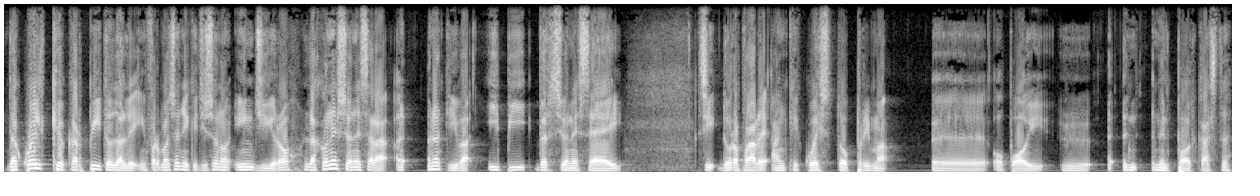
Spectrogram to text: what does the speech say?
Da quel che ho capito dalle informazioni che ci sono in giro, la connessione sarà eh, nativa IP versione 6. Sì, dovrò fare anche questo prima eh, o poi eh, nel podcast.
